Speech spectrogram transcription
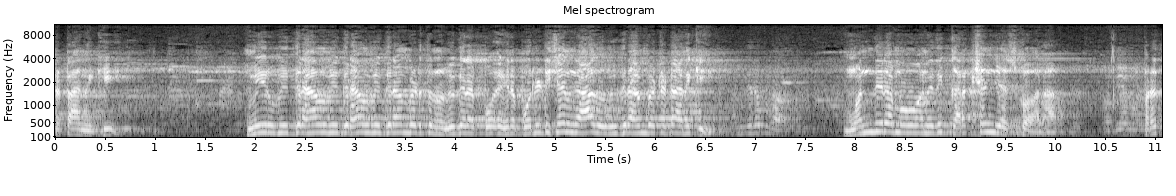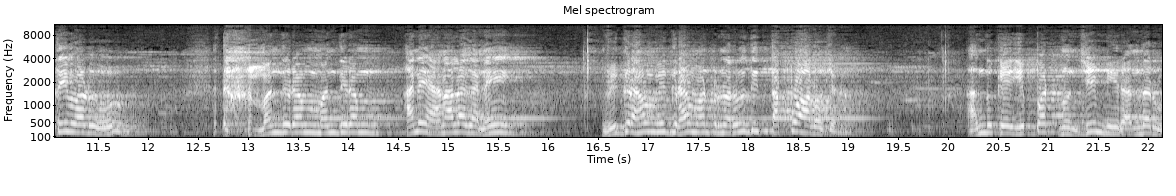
పెట్టడానికి. మీరు విగ్రహం విగ్రహం విగ్రహం పెడుతున్నారు. విగ్రహ ఈయన పొలిటిషియన్ కాదు విగ్రహం పెట్టడానికి మందిరము అనేది కరెక్షన్ చేసుకోవాలా? ప్రతివాడు మందిరం మందిరం అని అనాల విగ్రహం విగ్రహం అంటున్నారు. ఇది తప్పు ఆలోచన. అందుకే ఇప్పటి నుంచి మీరందరూ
